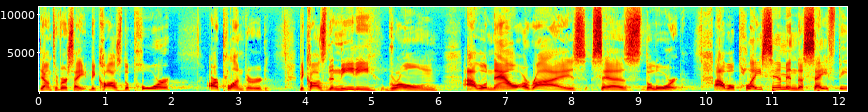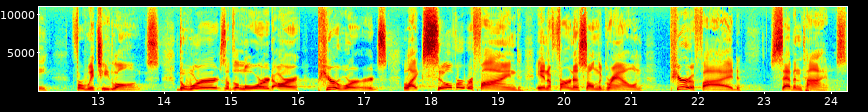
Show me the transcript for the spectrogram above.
down to verse 8. Because the poor are plundered, because the needy groan, I will now arise, says the Lord. I will place him in the safety for which he longs. The words of the Lord are pure words, like silver refined in a furnace on the ground, purified seven times.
